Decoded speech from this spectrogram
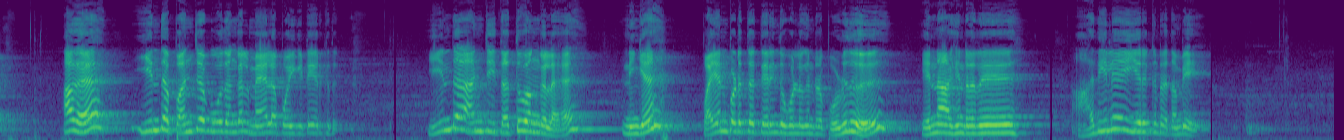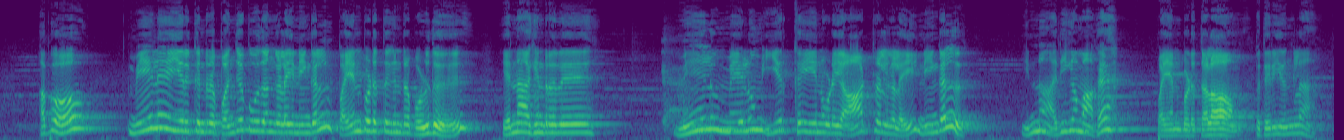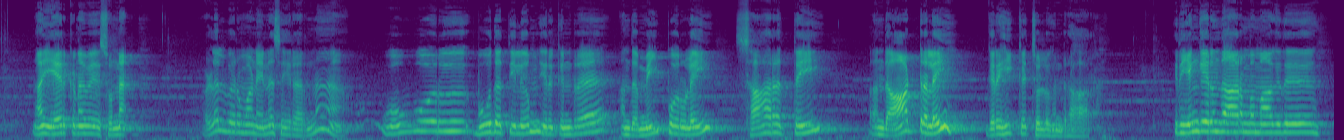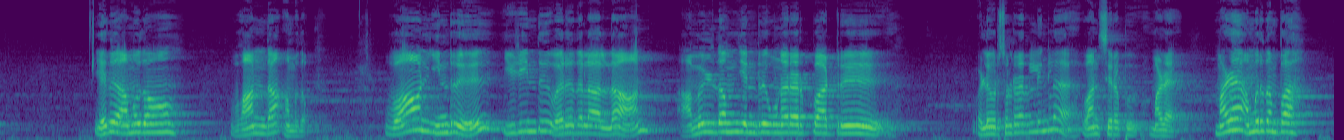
ஆக இந்த பஞ்சபூதங்கள் மேலே போய்கிட்டே இருக்குது. இந்த அஞ்சு தத்துவங்களை நீங்கள் பயன்படுத்த தெரிந்து கொள்ளுகின்ற பொழுது என்ன ஆகின்றது அதிலே இருக்கின்ற தம்பி. அப்போ மேலே இருக்கின்ற பஞ்சபூதங்களை நீங்கள் பயன்படுத்துகின்ற பொழுது என்ன ஆகின்றது மேலும் மேலும் இயற்கையினுடைய ஆற்றல்களை நீங்கள் இன்னும் அதிகமாக பயன்படுத்தலாம். இப்போ தெரியுதுங்களா? நான் ஏற்கனவே சொன்னேன். வள்ளல் பெருமான் என்ன செய்கிறாருன்னா ஒவ்வொரு பூதத்திலும் இருக்கின்ற அந்த மெய்ப்பொருளை சாரத்தை அந்த ஆற்றலை கிரகிக்க சொல்லுகின்றார். இது எங்கேருந்து ஆரம்பமாகுது? எது அமுதம்? வான் தான் அமுதம். வான் இன்று இழிந்து வருதலால் தான் அமிழ்தம் என்று உணரற்பாற்று வள்ளுவர் சொல்கிறார் இல்லைங்களா? வான் சிறப்பு மழை. மழை அமிர்தம்பா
